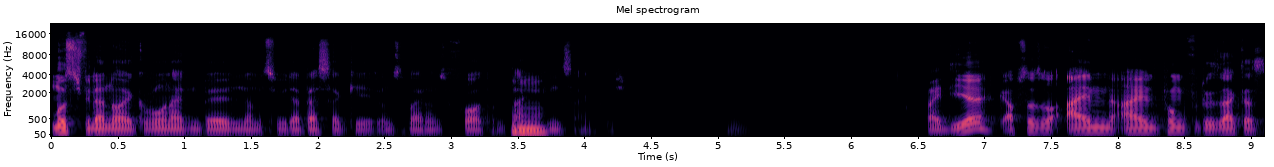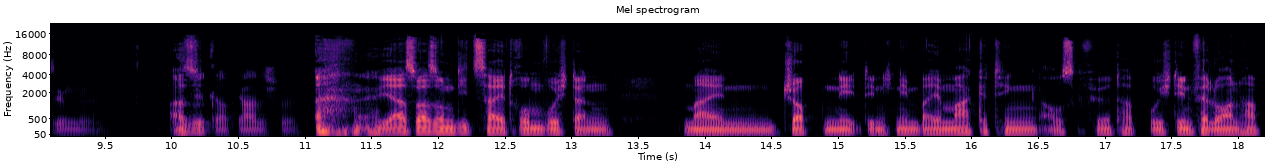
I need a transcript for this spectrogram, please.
muss ich wieder neue Gewohnheiten bilden, damit es mir wieder besser geht und so weiter und so fort. Und dann Mhm. ging es eigentlich. Bei dir gab es da so einen, einen Punkt, wo du gesagt hast, Junge, Also, gerade gar nicht mehr. ja, es war so um die Zeit rum, wo ich dann meinen Job, ne, den ich nebenbei im Marketing ausgeführt habe, wo ich den verloren habe.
